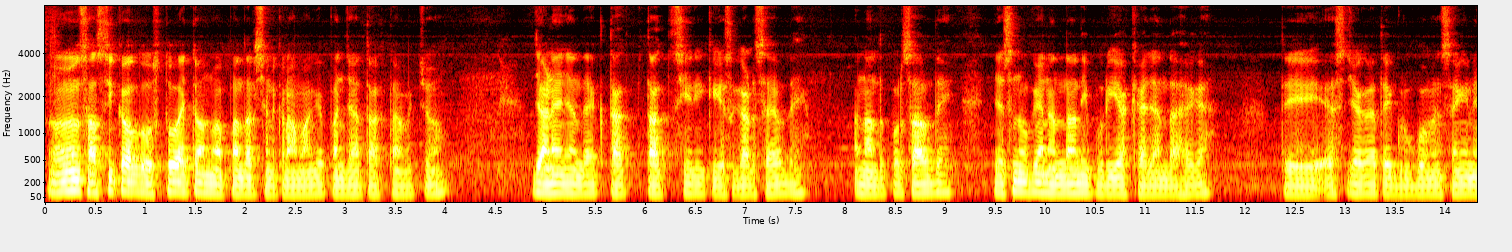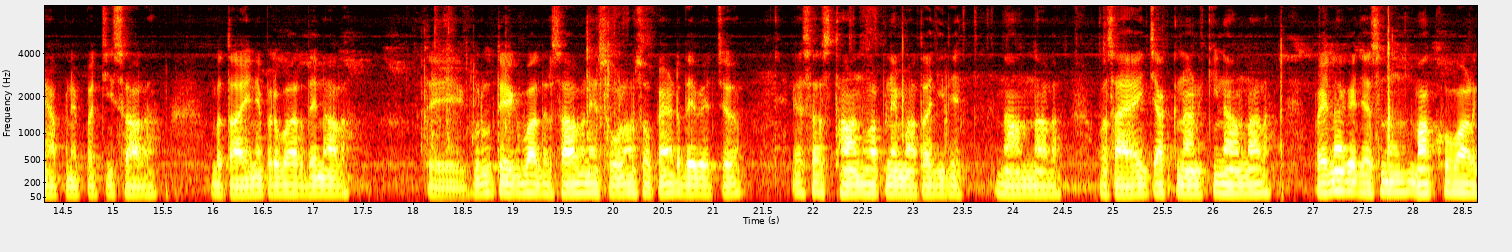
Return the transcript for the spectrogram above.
ਸਤਿ ਸ਼੍ਰੀ ਅਕਾਲ ਦੋਸਤੋ, ਅੱਜ ਤੁਹਾਨੂੰ ਆਪਾਂ ਦਰਸ਼ਨ ਕਰਾਵਾਂਗੇ ਪੰਜਾਂ ਤਖਤਾਂ ਵਿੱਚੋਂ। ਜਾਣਿਆ ਜਾਂਦਾ ਇੱਕ ਤਖਤ ਤਖਤ ਸ੍ਰੀ ਕੇਸਗੜ੍ਹ ਸਾਹਿਬ ਦੇ ਆਨੰਦਪੁਰ ਸਾਹਿਬ ਦੇ, ਜਿਸ ਨੂੰ ਕਿ ਆਨੰਦਾਂ ਦੀ ਪੁਰੀ ਆਖਿਆ ਜਾਂਦਾ ਹੈਗਾ। ਤੇ ਇਸ ਜਗ੍ਹਾ ਤੇ ਗੁਰੂ ਗੋਬਿੰਦ ਸਿੰਘ ਨੇ ਆਪਣੇ 25 ਸਾਲ ਬਤਾਏ ਨੇ ਪਰਿਵਾਰ ਦੇ ਨਾਲ। ਤੇ ਗੁਰੂ ਤੇਗ ਬਹਾਦਰ ਸਾਹਿਬ ਨੇ 1665 ਦੇ ਵਿੱਚ ਇਸ ਸਥਾਨ ਨੂੰ ਆਪਣੇ ਮਾਤਾ ਜੀ ਦੇ ਨਾਮ ਨਾਲ ਵਸਾਇਆ ਹੀ ਚੱਕ ਨਾਨਕੀ ਨਾਮ ਨਾਲ। ਪਹਿਲਾਂ ਕਿ ਜਿਸ ਨੂੰ ਮਾਖੋਵਾਲ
